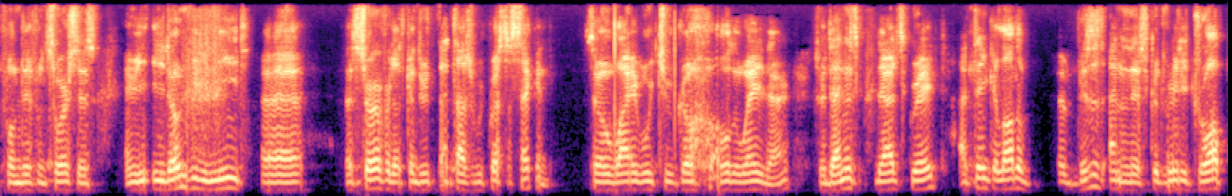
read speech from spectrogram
from different sources, and we, you don't really need uh, a server that can do 10,000 requests a second. So why would you go all the way there? So then it's that's great. I think a lot of uh, business analysts could really drop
